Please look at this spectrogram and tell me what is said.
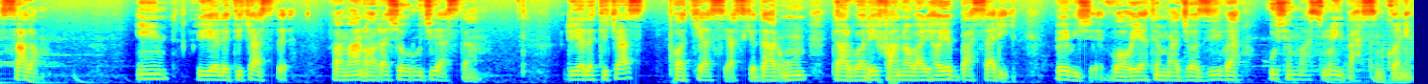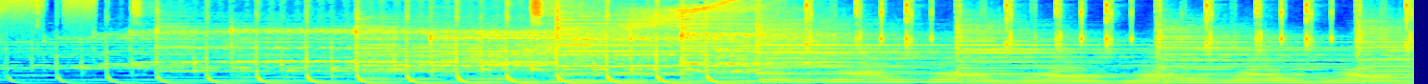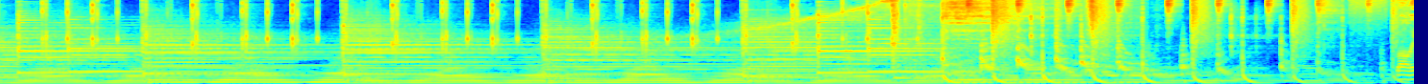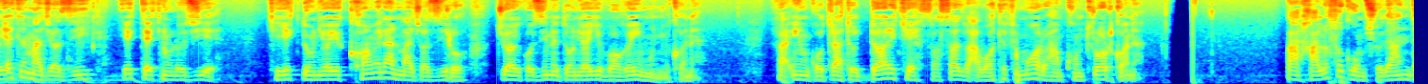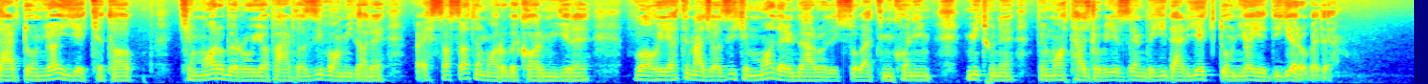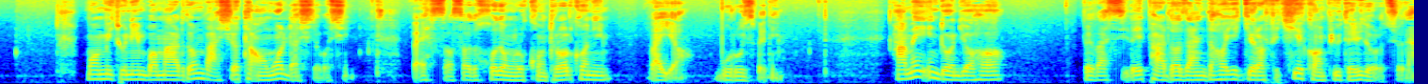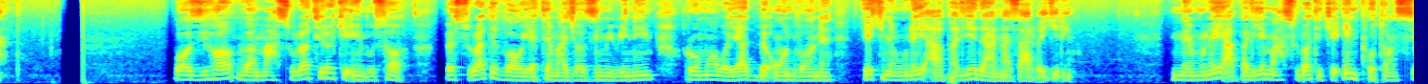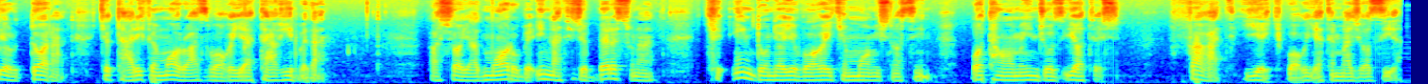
سلام. این ریالیتی کسته و من آرش عروجی هستم. ریالیتی کست پادکستی است که در اون درباره فناوری های بسری به ویژه واقعیت مجازی و هوش مصنوعی بحث می‌کنیم. واقعیت مجازی یک تکنولوژیه که یک دنیای کاملا مجازی رو جایگزین دنیای واقعیمون می‌کنه و این قدرت رو داره که احساسات و عواطف ما رو هم کنترل کنه. برخلاف گم شدن در دنیای یک کتاب که ما رو به رویا پردازی وامی داره و احساسات ما رو به کار می‌گیره واقعیت مجازی که ما داریم در صحبت می‌کنیم می‌تونه به ما تجربه زندگی در یک دنیای دیگه رو بده. ما می‌تونیم با مردم و اشیا تعامل داشته باشیم و احساسات خودمون رو کنترل کنیم و یا بروز بدیم. همه این دنیاها به وسیله پردازنده های گرافیکی کامپیوتری درست شدند. بازی ها و محصولاتی را که این روزها به صورت واقعیت مجازی می‌بینیم رو ما باید به عنوان یک نمونه اولیه در نظر بگیریم. نمونه اولیه محصولاتی که این پتانسیل رو دارن که تعریف ما رو از واقعیت تغییر بدن. و شاید ما رو به این نتیجه برسونن که این دنیای واقعی که ما می‌شناسیم با تمام این جزئیاتش فقط یک واقعیت مجازیه.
